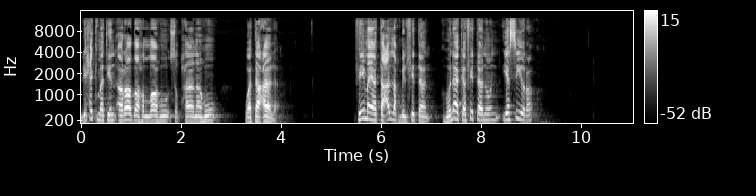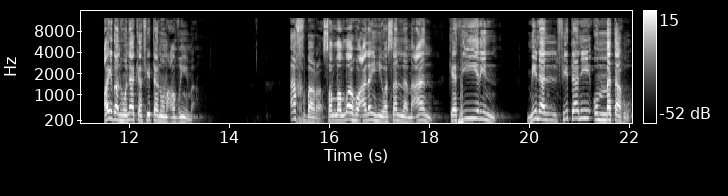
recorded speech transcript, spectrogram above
لحكمة أرادها الله سبحانه وتعالى. فيما يتعلق بالفتن هناك فتن يسيرة. أيضا هناك فتن عظيمة. أخبر صلى الله عليه وسلم عن كثير من الفتن أمته.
